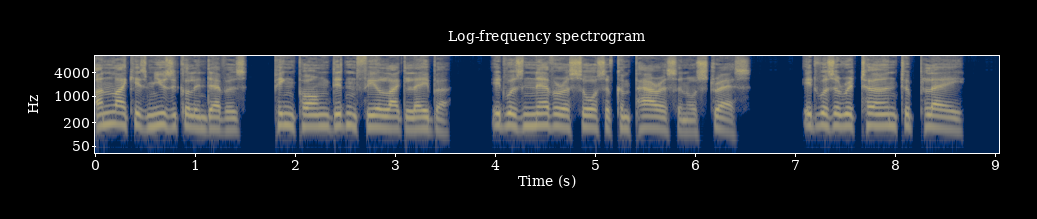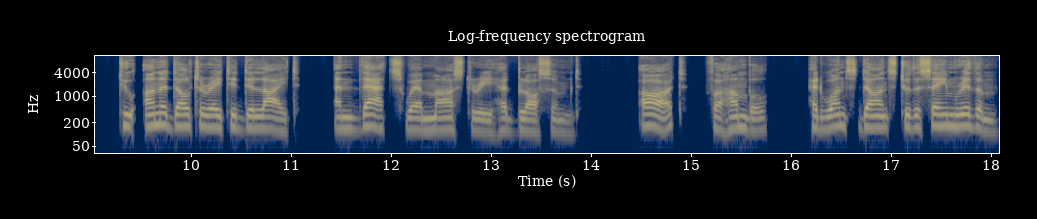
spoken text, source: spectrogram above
Unlike his musical endeavors, ping pong didn't feel like labor. It was never a source of comparison or stress. It was a return to play, to unadulterated delight, and that's where mastery had blossomed. Art, for Humble, had once danced to the same rhythm.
